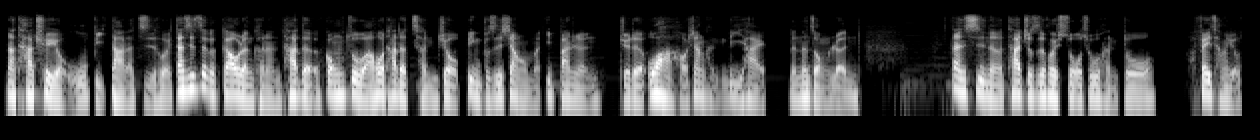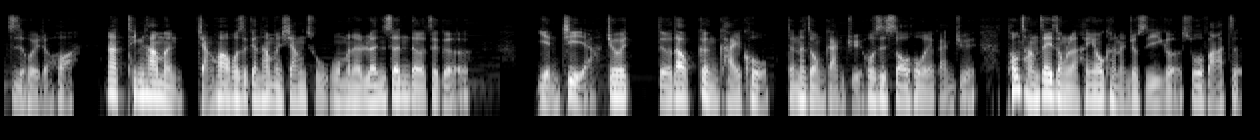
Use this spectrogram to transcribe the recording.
那他却有无比大的智慧，但是这个高人可能他的工作啊，或他的成就，并不是像我们一般人觉得哇，好像很厉害的那种人。但是呢，他就是会说出很多非常有智慧的话。那听他们讲话，或是跟他们相处，我们的人生的这个眼界啊，就会得到更开阔的那种感觉，或是收获的感觉。通常这种人很有可能就是一个说法者。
